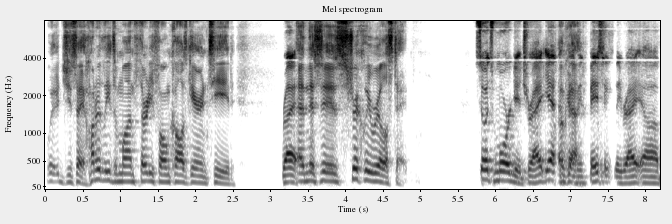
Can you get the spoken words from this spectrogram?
What did you say? Hundred leads a month, thirty phone calls guaranteed, Right. and this is strictly real estate. So it's mortgage, right? Yeah. Okay. I mean, basically, right. Uh,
